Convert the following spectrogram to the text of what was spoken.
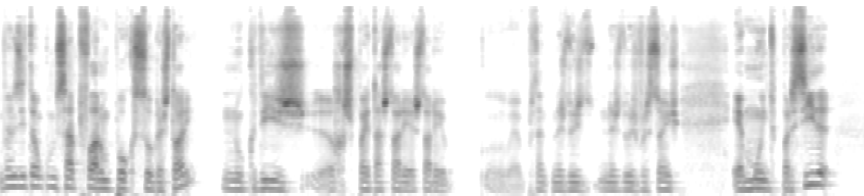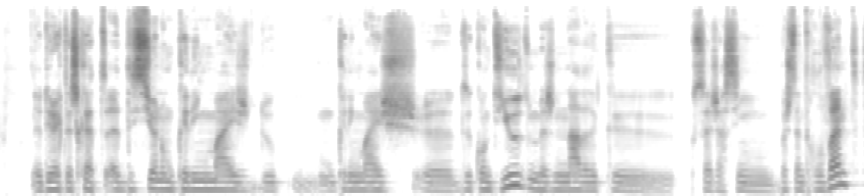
Vamos então começar por falar um pouco sobre a história. No que diz eh, respeito à história, a história, eh, portanto, nas duas, nas duas versões é muito parecida. O Director's Cut adiciona um bocadinho mais, do, um bocadinho mais uh, de conteúdo, mas nada que, que, seja assim bastante relevante.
